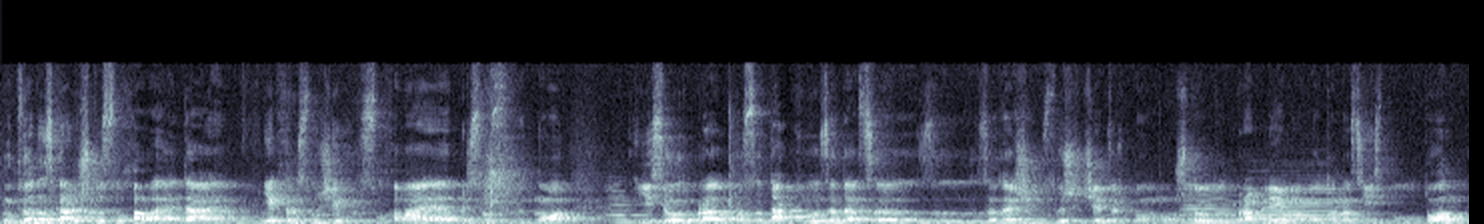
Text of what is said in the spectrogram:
Ну, кто-то скажет, что слуховая. Да, в некоторых случаях слуховая присутствует, но если вот про- просто так задаться задачей услышать четверть тон, ну что, тут проблема, вот у нас есть полутон,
